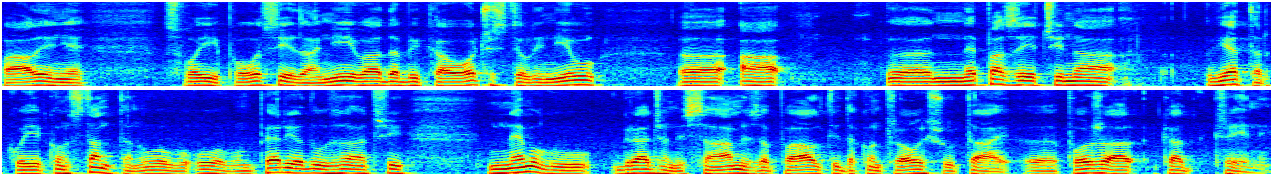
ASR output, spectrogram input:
paljenje svojih posjeda njiva da bi kao očistili njivu, a e, ne pazeći na vjetar koji je konstantan u ovom periodu, znači ne mogu građani sami zapaliti da kontrolišu taj e, požar kad krene.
